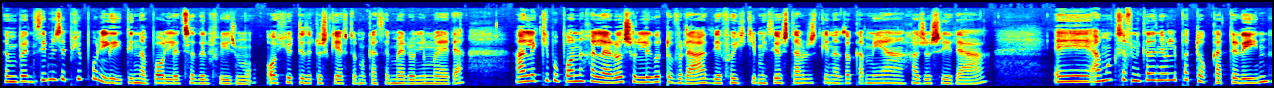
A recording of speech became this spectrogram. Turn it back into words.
θα μου υπενθύμιζε πιο πολύ την απώλεια της αδελφής μου. Όχι ότι δεν το σκέφτομαι κάθε μέρα όλη μέρα, αλλά εκεί που πάω να χαλαρώσω λίγο το βράδυ, αφού έχει κοιμηθεί ο Σταύρος και να δω καμία χαζοσυρά, ε, άμα ξαφνικά δεν έβλεπα το Κατερίν,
